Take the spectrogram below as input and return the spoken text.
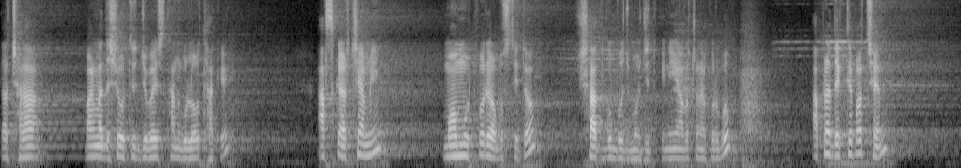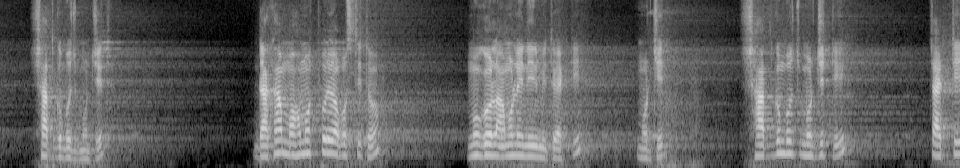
তাছাড়া বাংলাদেশের ঐতিহ্যবাহী স্থানগুলোও থাকে। আজকে আসছি আমি মোহাম্মদপুরে অবস্থিত সাত গম্বুজ মসজিদকে নিয়ে আলোচনা করব। আপনারা দেখতে পাচ্ছেন সাত গম্বুজ মসজিদ। ঢাকা মোহাম্মদপুরে অবস্থিত মুঘল আমলে নির্মিত একটি মসজিদ। সাত গম্বুজ মসজিদটি চারটি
